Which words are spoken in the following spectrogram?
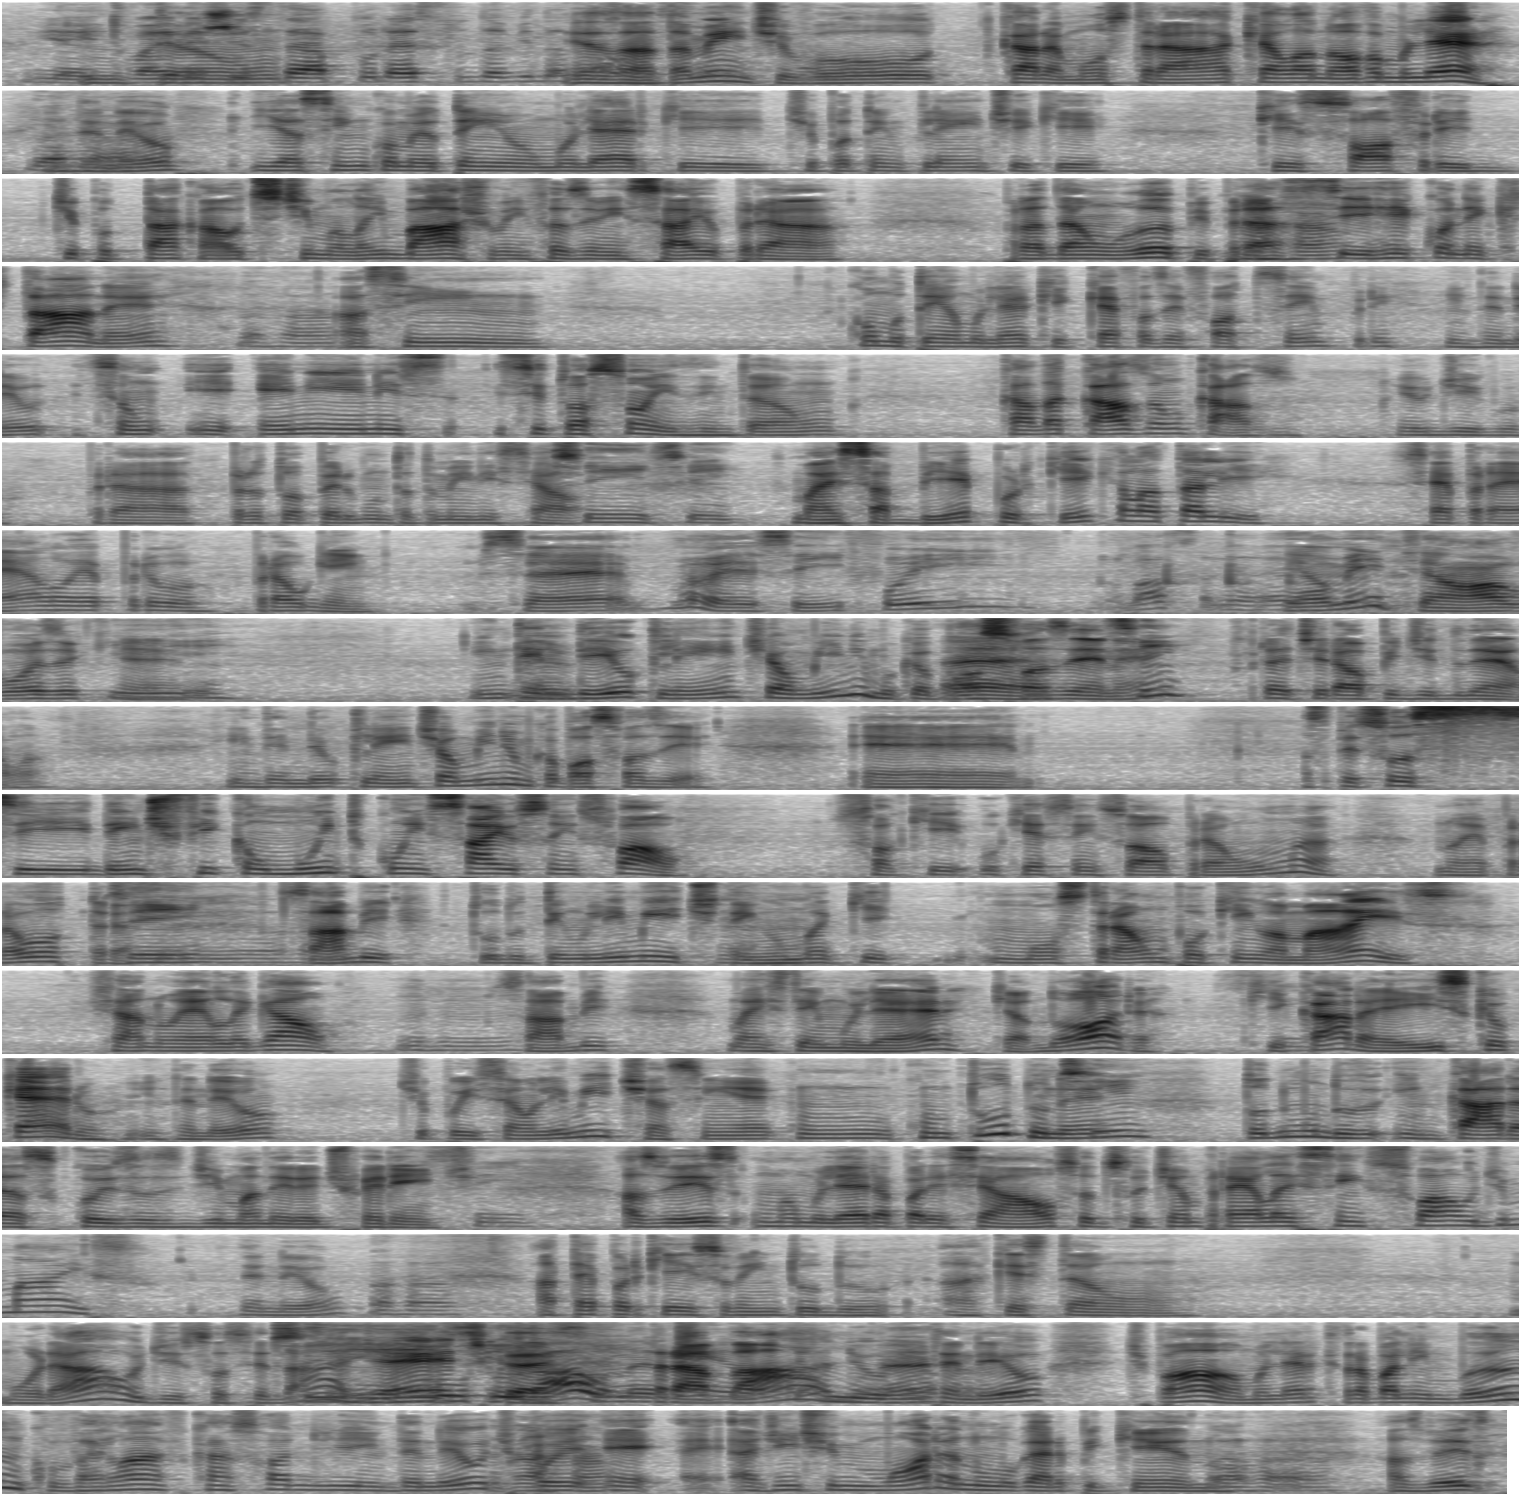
E aí tu vai Então- registrar pro resto da vida dela. Exatamente. assim. Vou, cara, mostrar aquela nova mulher, Aham. entendeu? E assim como eu tenho mulher que, tipo, eu tenho cliente que, que sofre, tipo, tá com a autoestima lá embaixo, vem fazer um ensaio pra, pra dar um up, pra Aham. se reconectar, né? Aham. assim como tem a mulher que quer fazer foto sempre, entendeu? São i- N N s- situações, então cada caso é um caso, eu digo, pra, pra tua pergunta também inicial. Sim, sim. Mas saber por que que ela tá ali, se é pra ela ou é pro, pra alguém. Isso é. Não, esse aí foi. Nossa, né? Realmente, é uma coisa que. Entender o cliente é o mínimo que eu posso É, fazer, né? sim. Pra tirar o pedido dela. Entender o cliente é o mínimo que eu posso fazer. É, as pessoas se identificam muito com ensaio sensual. Só que o que é sensual para uma não é para outra. Sim. Sabe? Tudo tem um limite. Tem Uhum. uma que mostrar um pouquinho a mais já não é legal, Uhum. sabe? Mas tem mulher que adora, que, Sim. cara, é isso que eu quero, entendeu? Tipo, isso é um limite, assim é com, com tudo, né? Sim. Todo mundo encara as coisas de maneira diferente. Sim. Às vezes, uma mulher aparecer a alça do sutiã pra ela é sensual demais, entendeu? Aham. Até porque isso vem tudo a questão moral de sociedade, Sim, ética, cultural, né? trabalho, Vem, é. entendeu? Tipo, ah, uma mulher que trabalha em banco vai lá ficar só de, entendeu? Tipo, é- é- a gente mora num lugar pequeno. Às vezes,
